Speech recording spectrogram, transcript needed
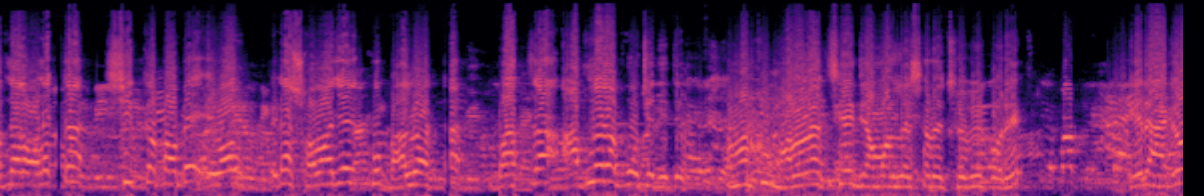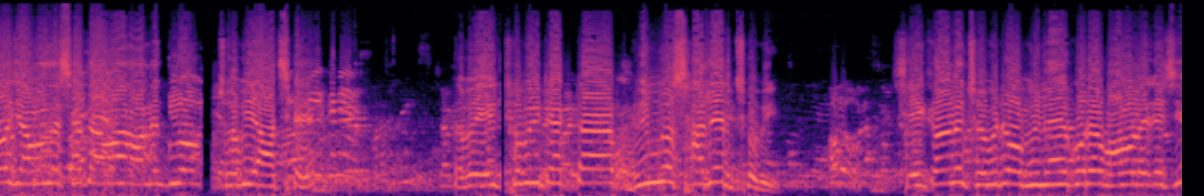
আপনার অনেকটা শিক্ষা পাবে এবং এটা সমাজের খুব ভালো একটা বার্তা আপনারা পৌঁছে দিতে আমার খুব ভালো লাগছে জামালদের সাথে ছবি করে। এর আগেও জামালদের সাথে আমার অনেকগুলো ছবি আছে। তবে এই ছবিটা একটা ভিন্ন স্বাদের ছবি। সেই কারণে ছবিটা অভিনয় করে ভালো লেগেছে।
